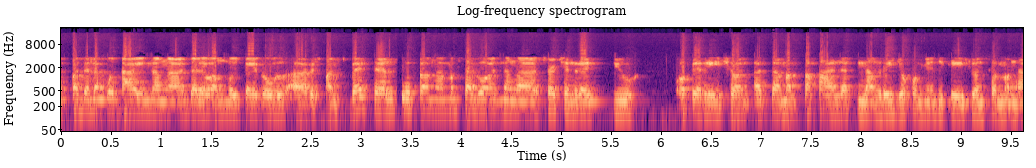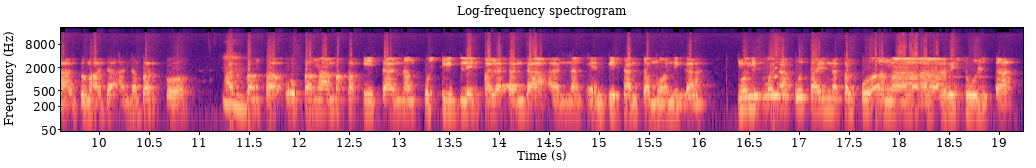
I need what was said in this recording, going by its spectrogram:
nagpadala po tayo ng uh, dalawang multi-role uh, response vessel upang uh, magsagawa ng uh, search and rescue operation at uh, magpakalat ng radio communication sa mga dumadaan na barko at bangka upang uh, makakita ng posibleng palatandaan ng MV Santa Monica. Ngunit wala po tayo natagpo ang uh, resulta.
